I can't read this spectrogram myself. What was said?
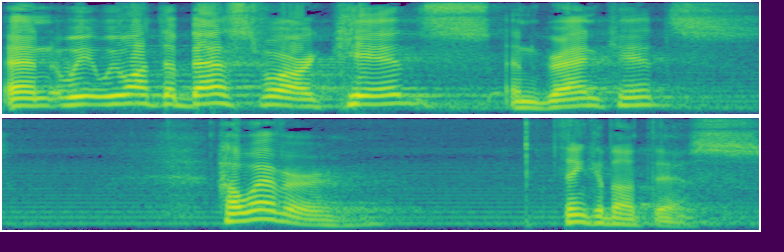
And we, we want the best for our kids and grandkids. However, think about this.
